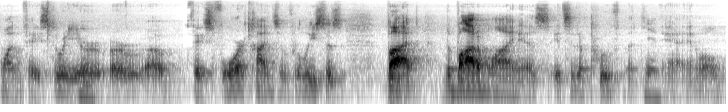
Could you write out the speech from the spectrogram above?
one phase three or, or uh, phase four kinds of releases. But the bottom line is it's an improvement yeah. and will,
